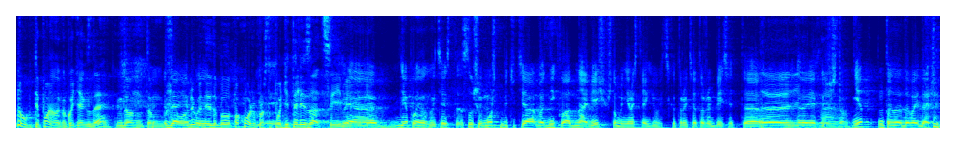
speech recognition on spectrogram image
Ну, ты понял, какой текст, да? Когда он там, что он любит, это было похоже просто по детализации именно. Я понял, какой текст. Слушай, может быть, у тебя возникла одна вещь, чтобы не растягивать, которая тебя тоже бесит, э, когда я перечитал? Нет? Ну тогда давай дальше.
